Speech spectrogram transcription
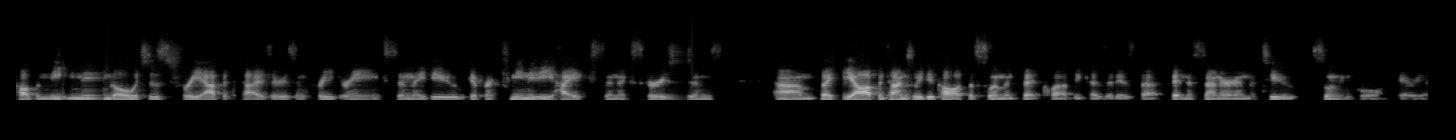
called the Meet and Mingle, which is free appetizers and free drinks, and they do different community hikes and excursions. Um, but yeah, oftentimes we do call it the Swim and Fit Club because it is that fitness center and the two swimming pool areas.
